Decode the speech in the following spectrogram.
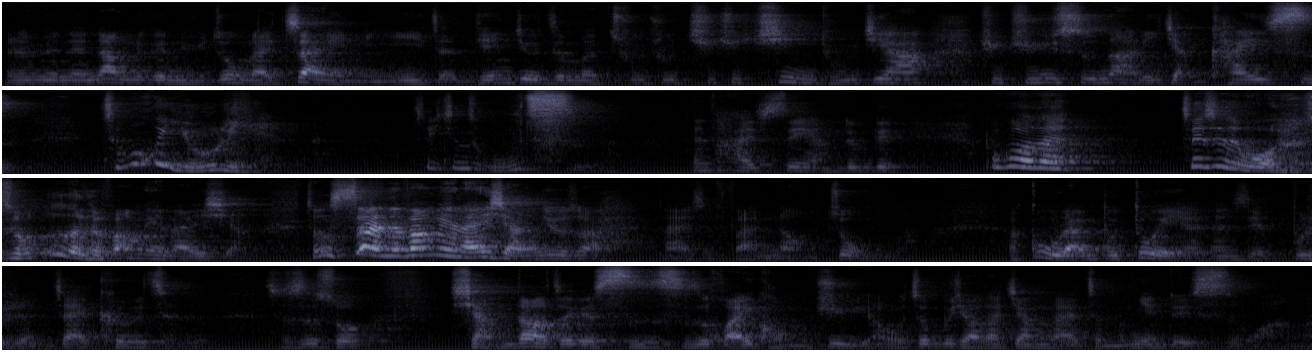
那那让那个女众来载你，整天就这么出出去去信徒家，去居士那里讲开示，怎么会有脸？这已经是无耻了，但他还是这样，对不对？不过呢，这是我从恶的方面来想，从善的方面来想，就是说，他还是烦恼重嘛，啊，固然不对呀，但是也不忍再苛责，只是说想到这个死时怀恐惧啊，我真不晓得他将来怎么面对死亡啊。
